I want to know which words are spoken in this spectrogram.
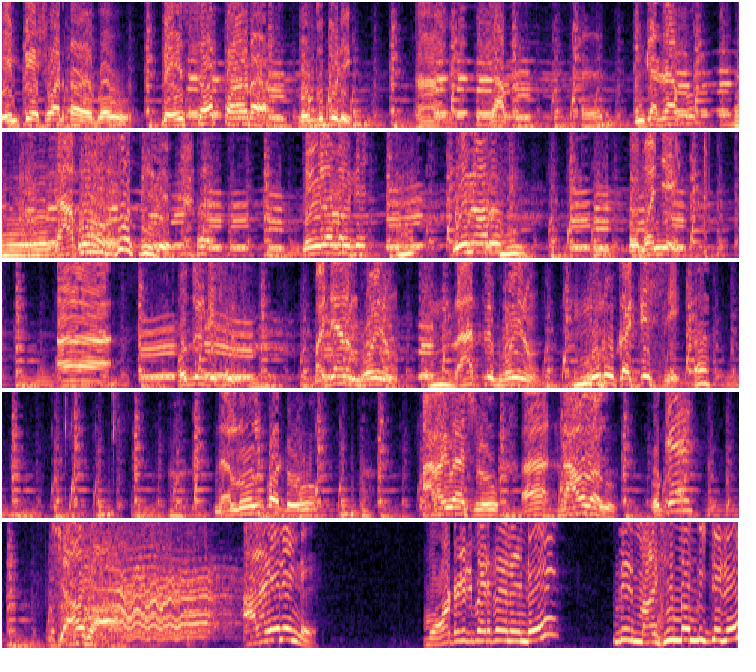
ఏం పేస్ట్ పడతావు బాబు? పేస్టా పాడా? బొగ్గుపొడి? ఇంకా చాపు చాపు పోతుంది ఏ, పోయి లోపలికి పోయినారు ఓ పని చేయి పొద్దున టిఫిన్ మధ్యాహ్నం భోజనం రాత్రి భోజనం మూడు కట్టేసి నెల రోజుల పాటు అరగ్లాసులు రావదాగు ఓకే? జాబా. అలాగేనండి. మోటార్ పెడతానండి. మీరు మనిషిని పంపించండి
